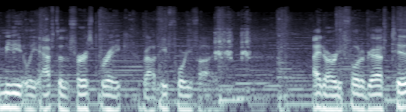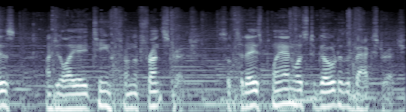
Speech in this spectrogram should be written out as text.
immediately after the first break, about 8:45. I'd already photographed Tiz on July 18th from the front stretch, so today's plan was to go to the back stretch.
